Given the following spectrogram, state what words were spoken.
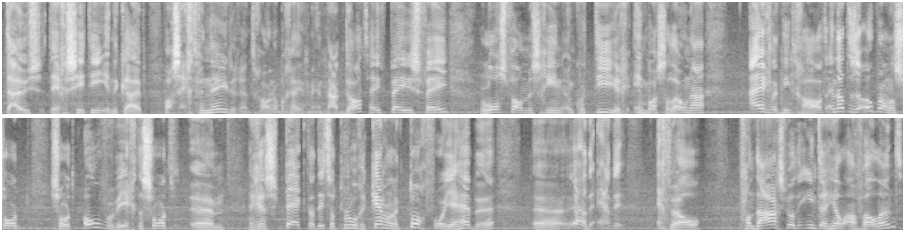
Thuis tegen City in de Kuip was echt vernederend gewoon op een gegeven moment. Nou, dat heeft PSV, los van misschien een kwartier in Barcelona, eigenlijk niet gehad. En dat is ook wel een soort, soort overwicht, een soort ehm, respect dat dit soort ploegen kennelijk toch voor je hebben. Eh, ja, echt, echt wel. Vandaag speelde Inter heel aanvallend.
